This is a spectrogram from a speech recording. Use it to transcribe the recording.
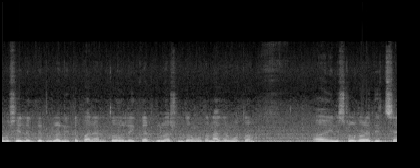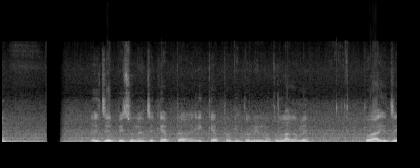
অবশ্যই লেগ নিতে পারেন। তো লেগ সুন্দর মতন, আগের মতন ইনস্টল করে দিচ্ছে। এই যে পিছনের যে ক্যাপটা এই ক্যাপটা কিন্তু উনি নতুন লাগাবে। তো আগে যে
